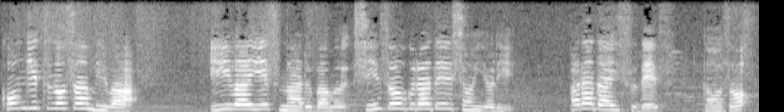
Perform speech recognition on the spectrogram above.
今月の賛美は EYS のアルバム「真相グラデーション」より「パラダイス」です。どうぞ。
